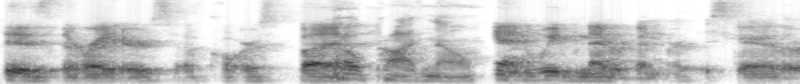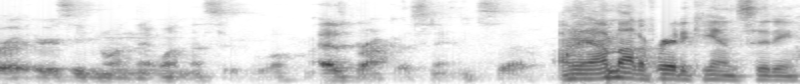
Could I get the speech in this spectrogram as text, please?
is the Raiders, of course. But oh god, no. And we've never been really scared of the Raiders, even when they won the Super Bowl as Broncos fans. So I mean, I'm not afraid of Kansas City.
